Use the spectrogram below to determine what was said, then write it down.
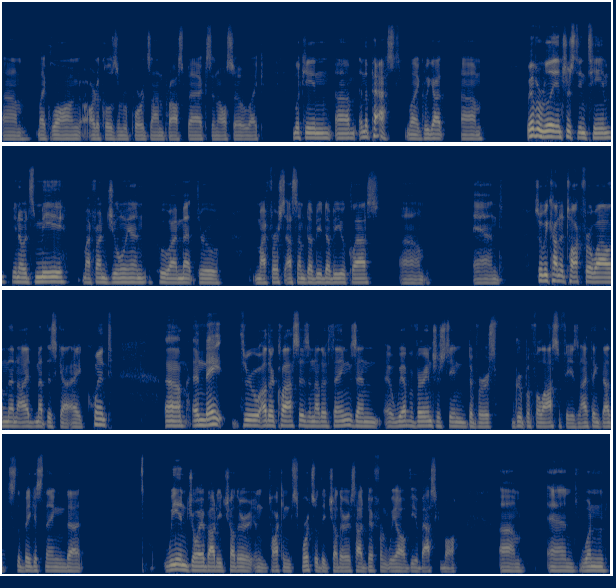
um, like long articles and reports on prospects and also like looking um, in the past. Like we got um, we have a really interesting team. You know it's me my friend julian who i met through my first SMWW class. Um, and so we kind of talked for a while, and then I'd met this guy Quint um, and Nate through other classes and other things, and uh, we have a very interesting, diverse group of philosophies, and I think that's the biggest thing that we enjoy about each other and talking sports with each other is how different we all view basketball. Um, and when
